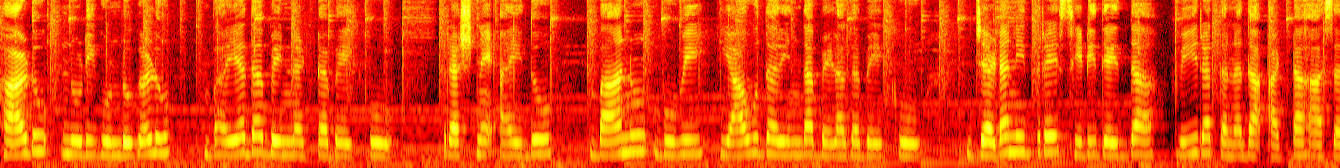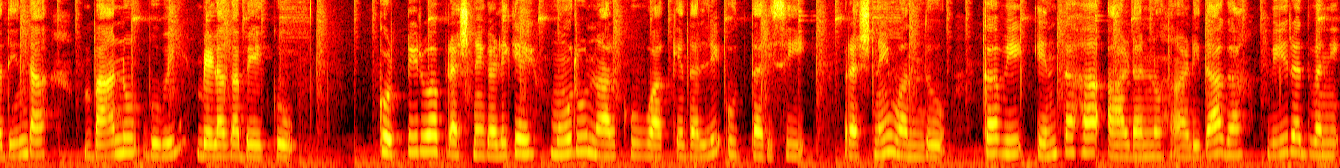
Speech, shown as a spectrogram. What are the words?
ಹಾಡು ನುಡಿಗುಂಡುಗಳು ಭಯದ ಬೆನ್ನಟ್ಟಬೇಕು. ಪ್ರಶ್ನೆ ಐದು. ಬಾನು ಭುವಿ ಯಾವುದರಿಂದ ಬೆಳಗಬೇಕು? ಜಡನಿದ್ರೆ ಸಿಡಿದೆದ್ದ ವೀರತನದ ಅಟ್ಟಹಾಸದಿಂದ ಬಾನು ಭುವಿ ಬೆಳಗಬೇಕು. ಕೊಟ್ಟಿರುವ ಪ್ರಶ್ನೆಗಳಿಗೆ ಮೂರು ನಾಲ್ಕು ವಾಕ್ಯದಲ್ಲಿ ಉತ್ತರಿಸಿ. ಪ್ರಶ್ನೆ ಒಂದು. ಕವಿ ಎಂತಹ ಹಾಡನ್ನು ಹಾಡಿದಾಗ ವೀರಧ್ವನಿ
